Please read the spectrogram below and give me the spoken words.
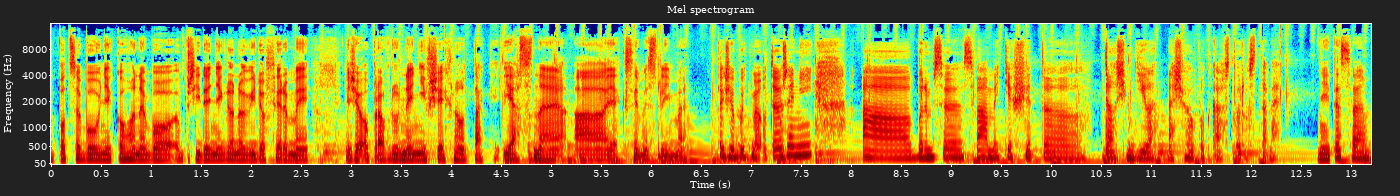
pod sebou někoho nebo přijde někdo nový do firmy, že opravdu není všechno tak jasné a jak si myslíme. Takže buďme otevření a budeme se s vámi těšit v dalším díle našeho podcastu Rosteme. Mějte se.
